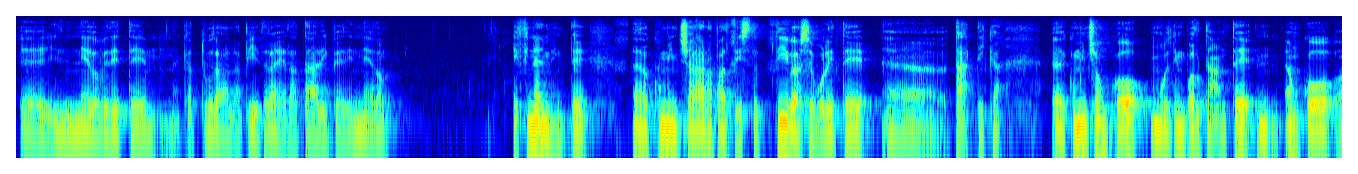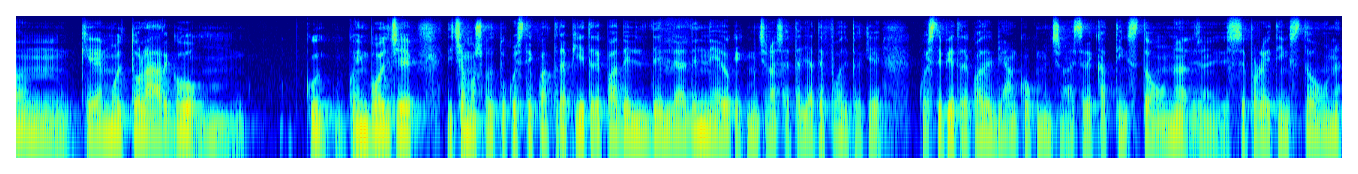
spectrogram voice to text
eh, il nero vedete cattura la pietra, era Tari per il nero, e finalmente eh, comincia la parte istruttiva, se volete, eh, tattica. Eh, comincia un co molto importante, è un co um, che è molto largo, coinvolge diciamo soprattutto queste quattro pietre qua del, del, del, nero che cominciano a essere tagliate fuori perché queste pietre qua del bianco cominciano a essere cutting stone, eh, separating stone,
